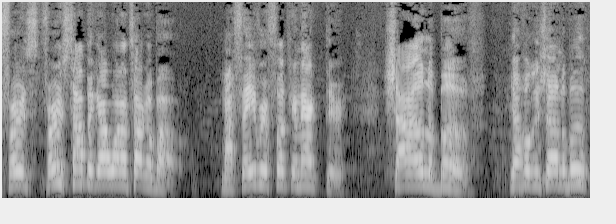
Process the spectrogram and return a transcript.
first first topic I want to talk about my favorite fucking actor, Shia LaBeouf. Y'all fucking Shia LaBeouf?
